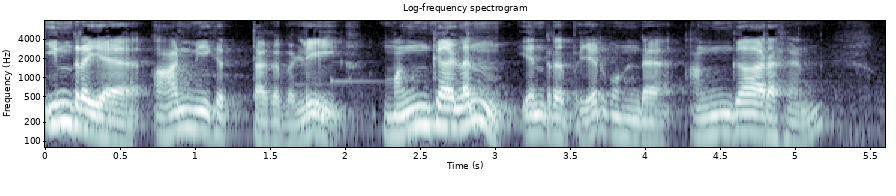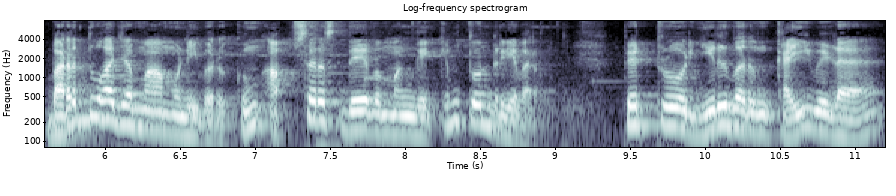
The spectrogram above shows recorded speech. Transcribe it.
இன்றைய ஆன்மீக தகவலில் மங்களன் என்ற பெயர் கொண்ட அங்காரகன் பரத்வாஜ மாமுனிவருக்கும் அப்சரஸ் தேவ மங்கைக்கும் தோன்றியவர். பெற்றோர் இருவரும் கைவிட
